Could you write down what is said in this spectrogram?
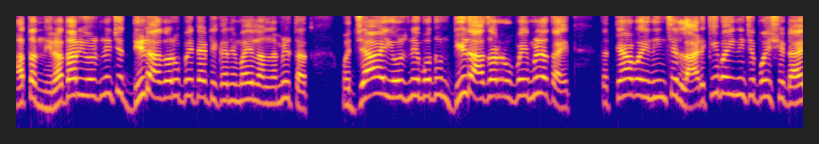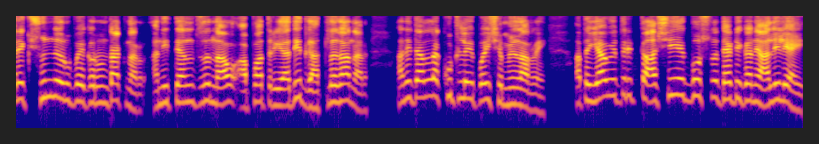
आता निराधार योजनेचे दीड हजार रुपये त्या ठिकाणी महिलांना मिळतात. मग ज्या योजनेमधून दीड हजार रुपये मिळत आहेत तर त्या बहिणींचे लाडकी बहिणीचे पैसे डायरेक्ट शून्य रुपये करून टाकणार आणि त्यांचं नाव अपात्र यादीत घातलं जाणार आणि त्यांना कुठलेही पैसे मिळणार नाही. आता या व्यतिरिक्त अशी एक गोष्ट त्या ठिकाणी आलेली आहे.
